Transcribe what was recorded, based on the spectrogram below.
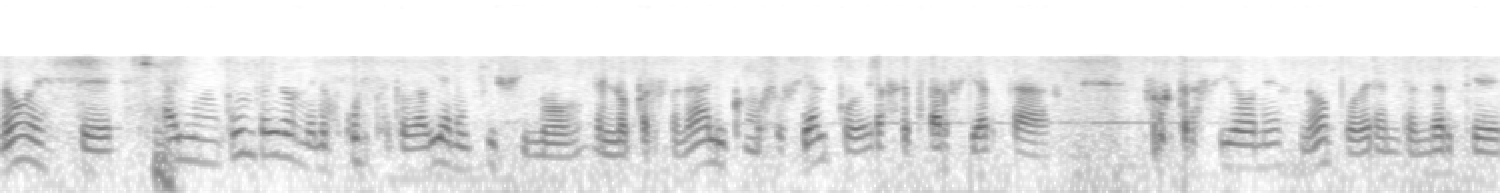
¿no? Este, hay un punto ahí donde nos cuesta todavía muchísimo en lo personal y como social poder aceptar ciertas frustraciones, ¿no? Poder entender que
